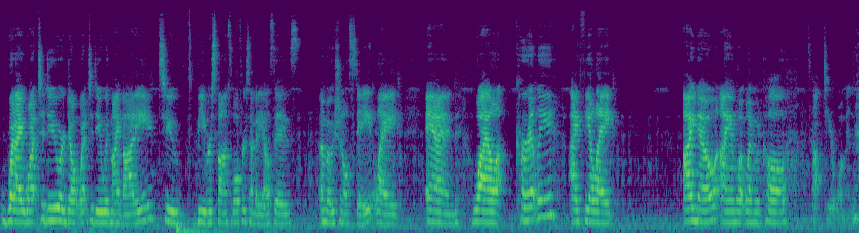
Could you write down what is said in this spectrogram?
what I want to do or don't want to do with my body to be responsible for somebody else's emotional state. Like, and while currently I feel like I know I am what one would call a top tier woman.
